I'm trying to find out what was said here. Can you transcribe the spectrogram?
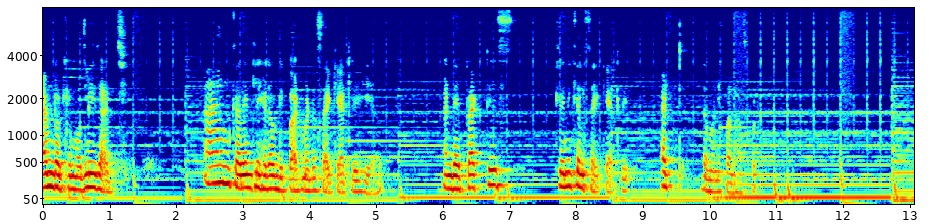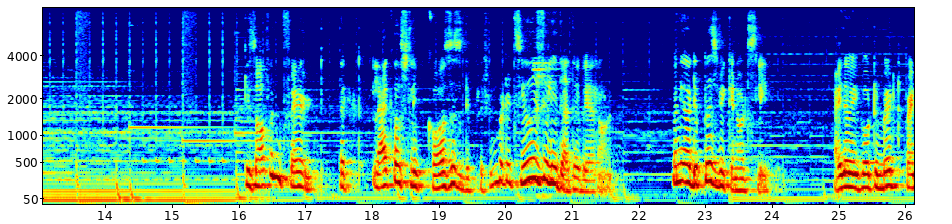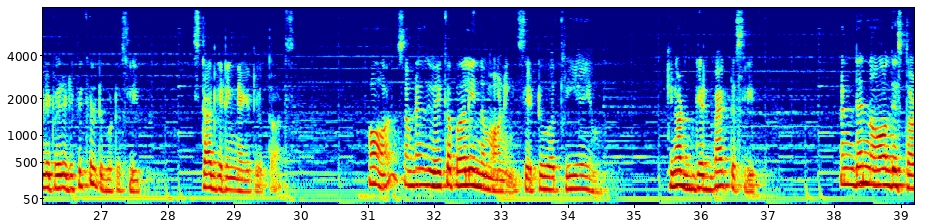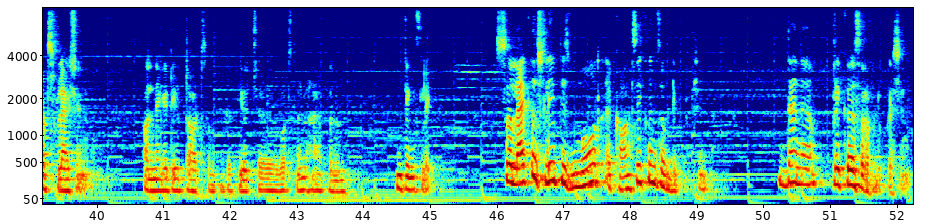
I'm Dr. Murali Raj. I'm currently head of Department of Psychiatry here and I practice clinical psychiatry at the Manipal Hospital. It is often felt that lack of sleep causes depression, but it's usually the other way around. When you are depressed, we cannot sleep. Either we go to bed, find it very difficult to go to sleep, start getting negative thoughts. Or sometimes you wake up early in the morning, say 2 or 3 am, cannot get back to sleep. And then all these thoughts flash in. All negative thoughts about the future, what's going to happen, and things like that. So, lack of sleep is more a consequence of depression than a precursor of depression.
